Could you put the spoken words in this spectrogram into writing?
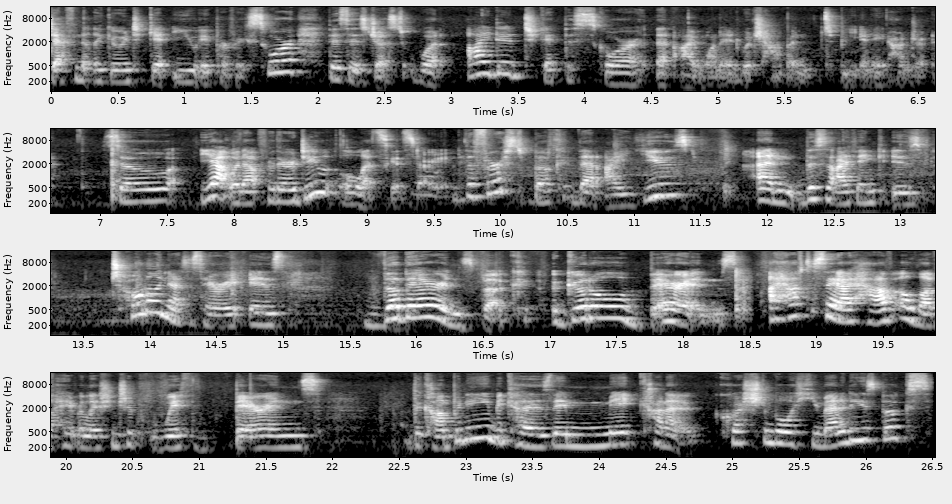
definitely going to get you a perfect score. This is just what I did to get the score that I wanted, which happened to be an 800. So yeah, without further ado, let's get started. The first book that I used, and this I think is totally necessary, is the Barron's book. Good old Barron's. I have to say I have a love-hate relationship with Barron's the company, because they make kind of questionable humanities books,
